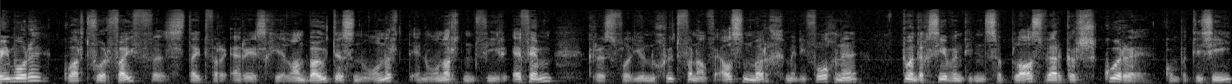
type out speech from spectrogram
Goeiemôre, kwart voor 5 is tyd vir RSG Landbou tussen 100 en 104 FM. Chris Viljoen groet vanaf Elsenburg met die volgende 2017 se plaaswerkerskore kompetisie.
